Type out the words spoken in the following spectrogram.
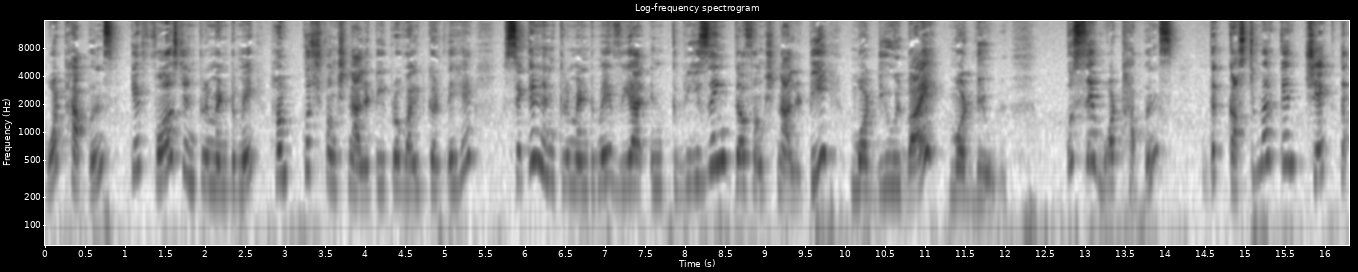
what happens के फ़र्स्ट इंक्रीमेंट में हम कुछ फंक्शनैलिटी प्रोवाइड करते हैं। सेकेंड इंक्रीमेंट में we are increasing the functionality module by module उससे what happens the customer can check the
